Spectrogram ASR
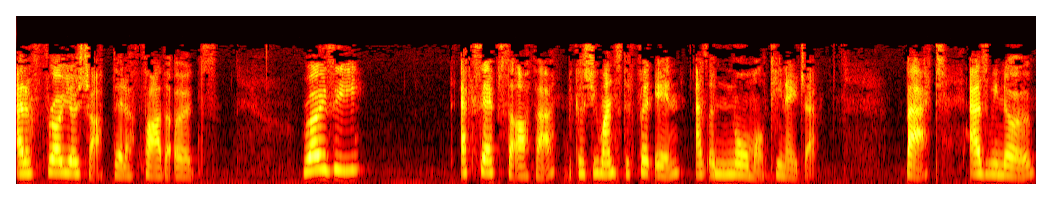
at a froyo shop that her father owns. Rosie accepts the offer because she wants to fit in as a normal teenager. But, as we know,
